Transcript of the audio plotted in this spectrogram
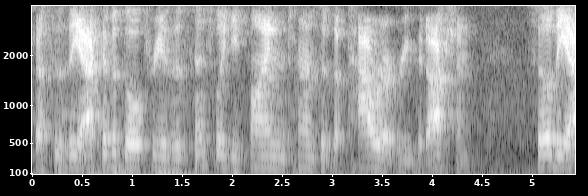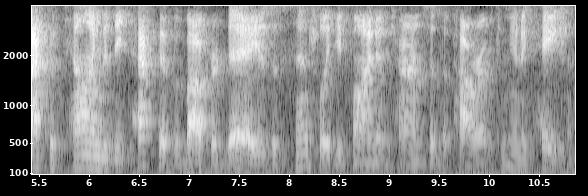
Just as the act of adultery is essentially defined in terms of the power of reproduction, so the act of telling the detective about her day is essentially defined in terms of the power of communication,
